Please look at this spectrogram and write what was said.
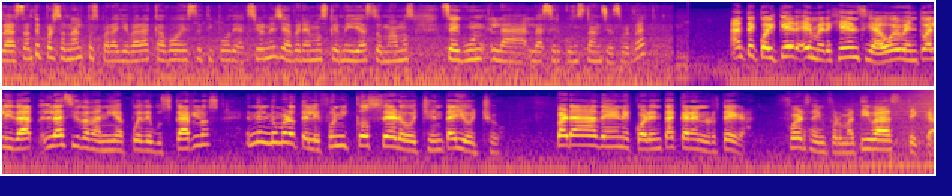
bastante personal pues para llevar a cabo este tipo de acciones. Ya veremos qué medidas tomamos según las circunstancias, ¿verdad? Ante cualquier emergencia o eventualidad, la ciudadanía puede buscarlos en el número telefónico 088. Para ADN 40, Karen Ortega, Fuerza Informativa Azteca.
